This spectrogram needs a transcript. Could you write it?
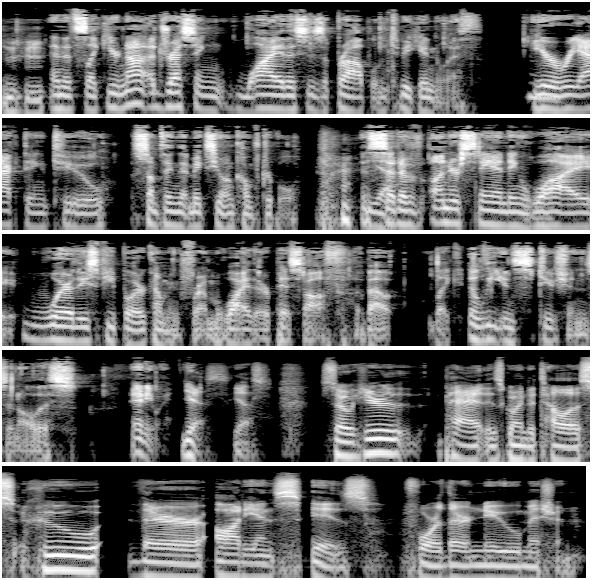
Mm-hmm. And it's like you're not addressing why this is a problem to begin with. You're mm. reacting to something that makes you uncomfortable instead of understanding why where these people are coming from, why they're pissed off about like elite institutions and all this. Anyway, Yes, yes. So here Pat is going to tell us who their audience is for their new mission.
